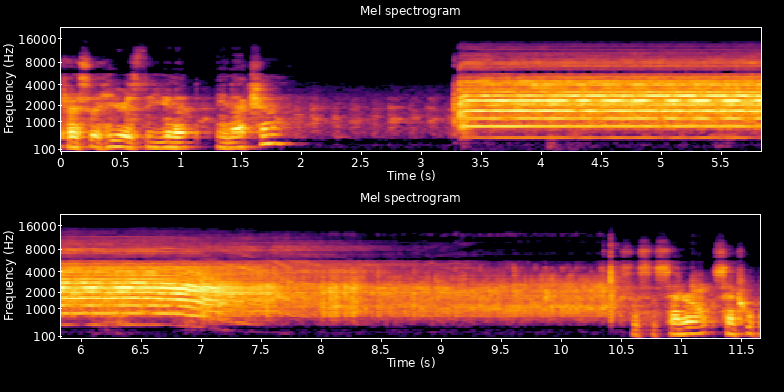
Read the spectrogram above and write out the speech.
Okay, so here is the unit in action. This is the central, central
